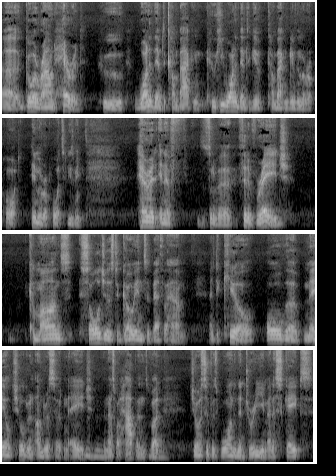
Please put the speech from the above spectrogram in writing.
uh, go around Herod, who wanted them to come back and who he wanted them to give come back and give them a report, him a report, excuse me. Herod, in a f- sort of a fit of rage, commands soldiers to go into Bethlehem and to kill all the male children under a certain age. Mm-hmm. And that's what happens. But mm-hmm. Joseph is warned in a dream and escapes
